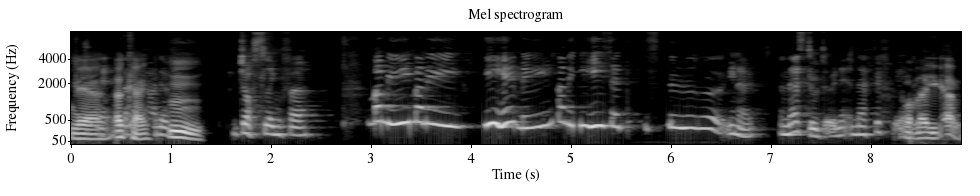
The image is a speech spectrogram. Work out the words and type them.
yeah. Okay. kind of- Hmm. jostling for, "Mummy, mummy, he hit me, mummy, he said this," you know, and they're still doing it, and they're fifty. Well, there you go.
